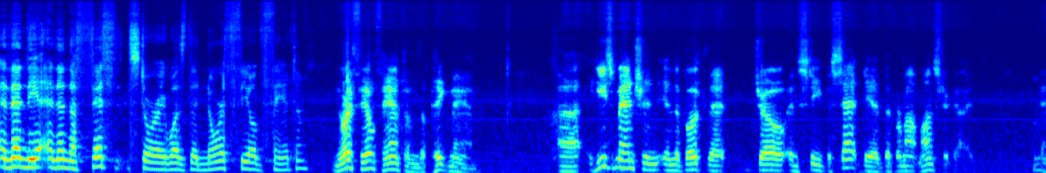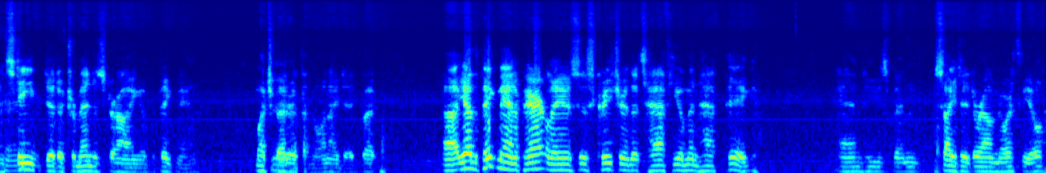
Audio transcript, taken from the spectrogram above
and then the and then the fifth story was the Northfield Phantom. Northfield Phantom, the pig man. Uh, he's mentioned in the book that Joe and Steve Bissette did, the Vermont Monster Guide. Okay. And Steve did a tremendous drawing of the pig man, much better than the one I did. But uh, yeah, the pig man apparently is this creature that's half human, half pig. And he's been sighted around Northfield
